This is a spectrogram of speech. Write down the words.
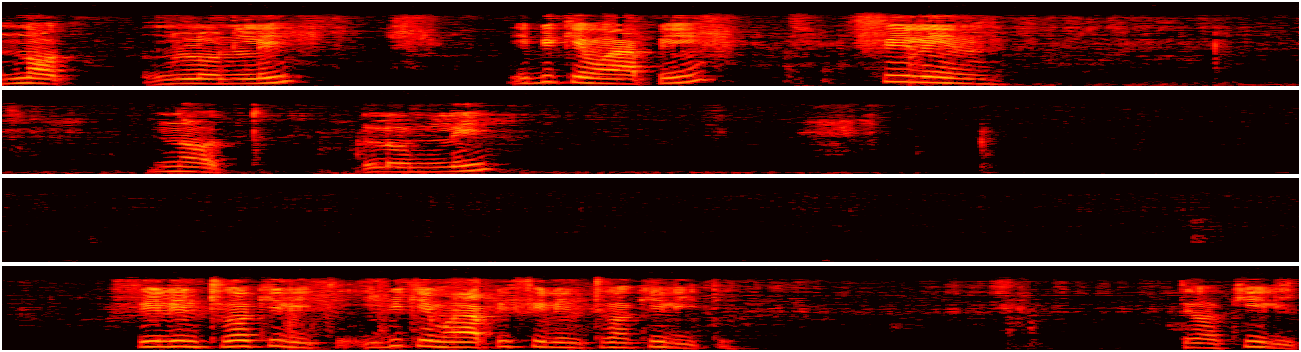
Not lonely. He became happy. Feeling not lonely. Feeling tranquility. He became happy, feeling tranquility. Tranquility.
